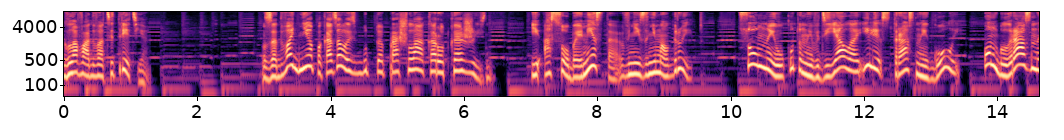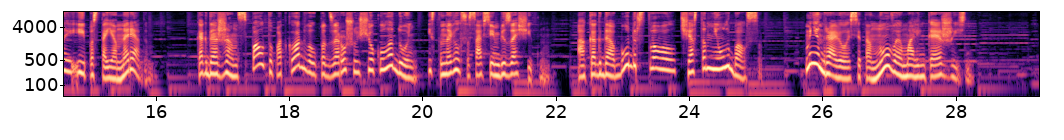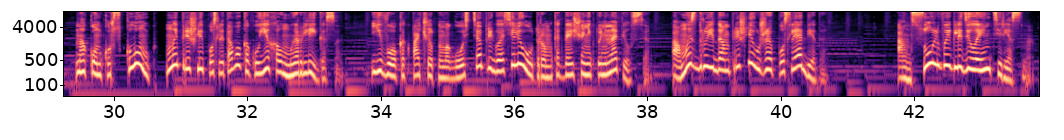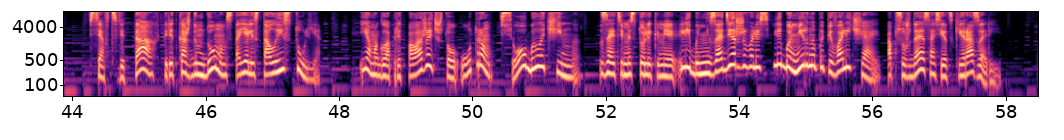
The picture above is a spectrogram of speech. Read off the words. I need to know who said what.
Speaker 1: Глава 23. За два дня показалось, будто прошла короткая жизнь. И особое место в ней занимал друид. Сонный, укутанный в одеяло или страстный голый. Он был разный и постоянно рядом. Когда Жан спал, то подкладывал под заросшую щеку ладонь и становился совсем беззащитным. А когда бодрствовал, часто мне улыбался. Мне нравилась эта новая маленькая жизнь. На конкурс «Клумб» мы пришли после того, как уехал мэр Лигаса. Его, как почетного гостя, пригласили утром, когда еще никто не напился. А мы с друидом пришли уже после обеда. Ансуль выглядела интересно. Вся в цветах, перед каждым домом стояли столы и стулья. Я могла предположить, что утром все было чинно. За этими столиками либо не задерживались, либо мирно попивали чай, обсуждая соседские розарии.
